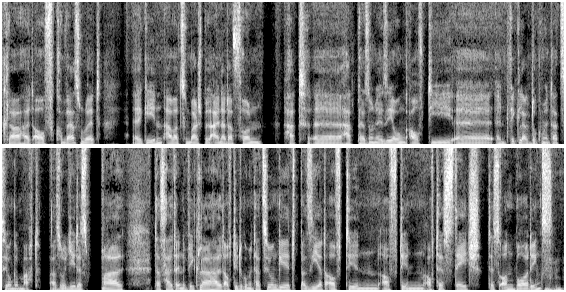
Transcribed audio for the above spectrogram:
klar halt auf Conversion Rate äh, gehen, aber zum Beispiel einer davon hat, äh, hat Personalisierung auf die äh, Entwicklerdokumentation gemacht. Also jedes Mal, dass halt ein Entwickler halt auf die Dokumentation geht, basiert auf den, auf dem, auf der Stage des Onboardings, mhm.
